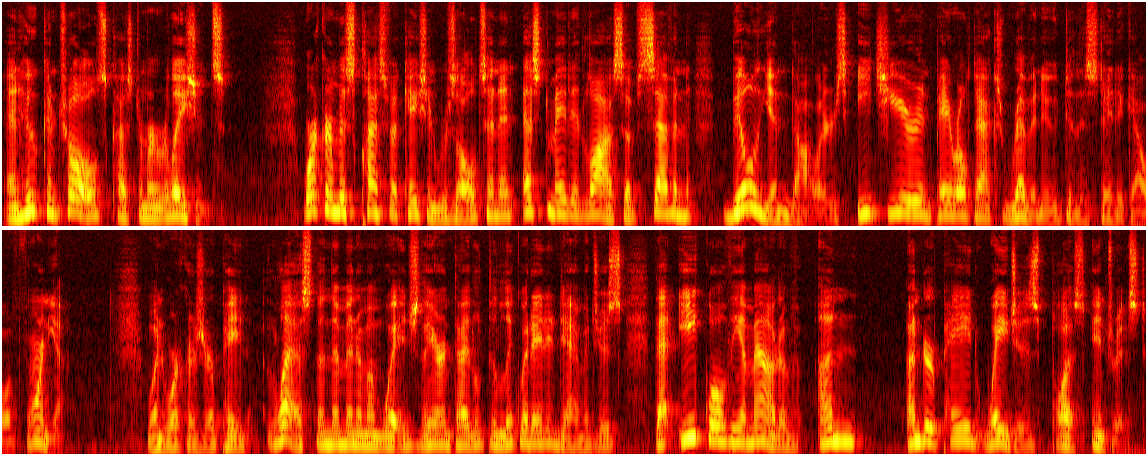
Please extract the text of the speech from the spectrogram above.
and who controls customer relations. Worker misclassification results in an estimated loss of $7 billion each year in payroll tax revenue to the state of California. When workers are paid less than the minimum wage, they are entitled to liquidated damages that equal the amount of un- underpaid wages plus interest.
